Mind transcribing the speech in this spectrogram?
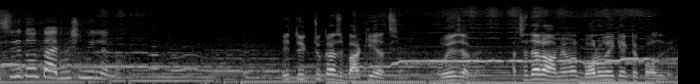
ভার্সিটিতেও তো অ্যাডমিশন নিলে না। এই তো একটু কাজ বাকি আছে হয়ে যাবে। আচ্ছা দাঁড়াও আমি আমার বড় ভাইকে একটা কল দিই।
